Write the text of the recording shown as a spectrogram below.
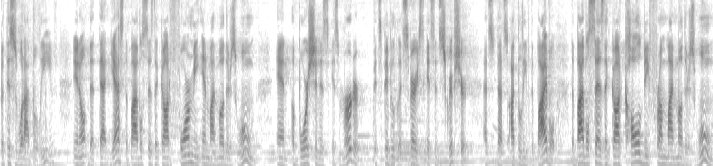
But this is what I believe. You know, that, that yes, the Bible says that God formed me in my mother's womb and abortion is, is murder. It's biblical, it's very, it's in scripture. That's, that's, I believe the Bible. The Bible says that God called me from my mother's womb.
